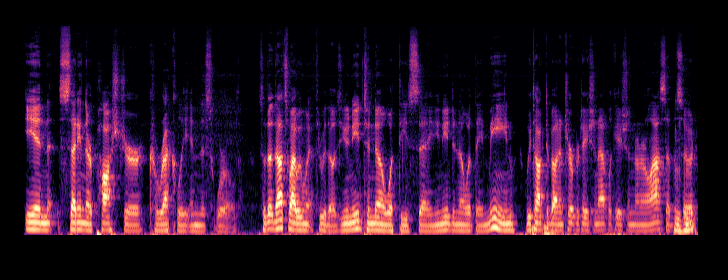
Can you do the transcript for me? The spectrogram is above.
in setting their posture correctly in this world. So that, that's why we went through those. You need to know what these say. You need to know what they mean. We talked about interpretation and application in our last episode.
